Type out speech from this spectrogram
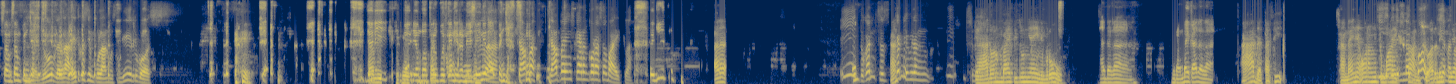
sama-sama Enggak penjahat juga lah, itu kesimpulanmu sendiri, Bos. Jadi yang bapak perebutkan Indonesia ini Iya. lah penjahat. Siapa siapa yang sekarang kau rasa baik lah? Begitu. Ada Itu kan ses- Hah? kan dia bilang "Ih, sudah ya ada orang baik di dunia ini, bro. Adalah orang baik adalah. Ada, tapi seandainya orang itu Iya, baik sekali, so ada dia Iya, punya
